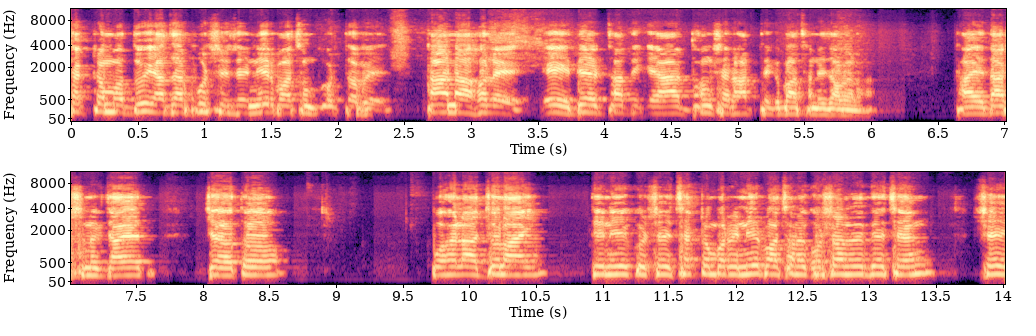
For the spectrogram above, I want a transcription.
সেপ্টেম্বর দুই হাজার পঁচিশে নির্বাচন করতে হবে। তা না হলে এই দেশ জাতিকে আর ধ্বংসের হাত থেকে বাঁচানো যাবে না। তাই দার্শনিক জায়েদ, যেহেতু পহেলা জুলাই তিনি একুশে সেপ্টেম্বরে নির্বাচনে ঘোষণা দিয়েছেন, সেই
